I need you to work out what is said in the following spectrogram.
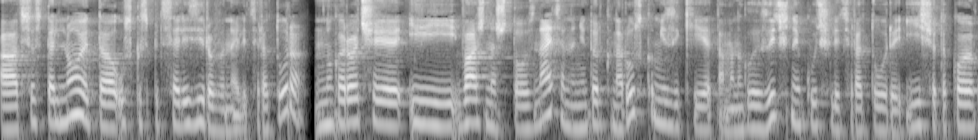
а все остальное это узкоспециализированная литература. Ну, короче, и важно, что, знаете, она не только на русском языке, там англоязычная куча литературы, температуры. И еще такое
